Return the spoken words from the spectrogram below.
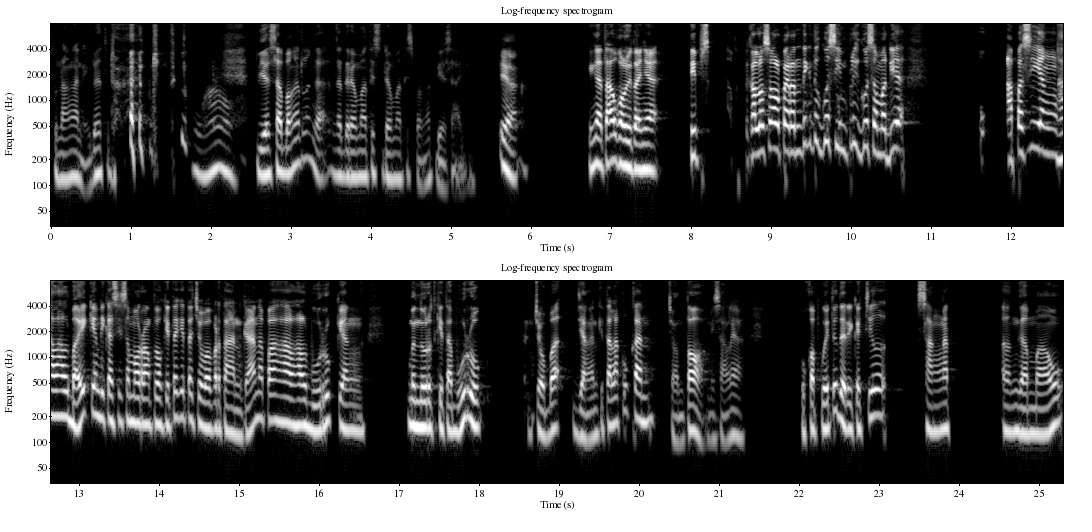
tunangan ya udah tunangan gitu wow. biasa banget lah nggak nggak dramatis dramatis banget biasa aja Iya. ini nggak tahu kalau ditanya tips kalau soal parenting tuh gue simply gue sama dia apa sih yang hal-hal baik yang dikasih sama orang tua kita kita coba pertahankan? Apa hal-hal buruk yang menurut kita buruk coba jangan kita lakukan? Contoh misalnya bokap gue itu dari kecil sangat eh, nggak mau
